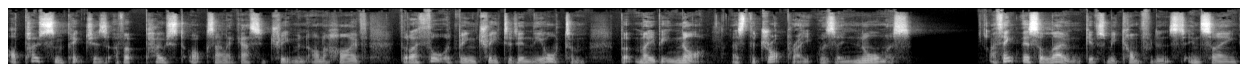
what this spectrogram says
I'll post some pictures of a post oxalic acid treatment on a hive that I thought had been treated in the autumn, but maybe not, as the drop rate was enormous. I think this alone gives me confidence in saying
